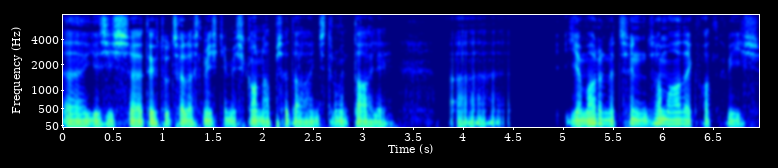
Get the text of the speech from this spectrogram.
äh,. ja siis äh, tehtud sellest miski, mis kannab seda instrumentaali äh,. Ja ma arvan, et see on sama adekvaatne viis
